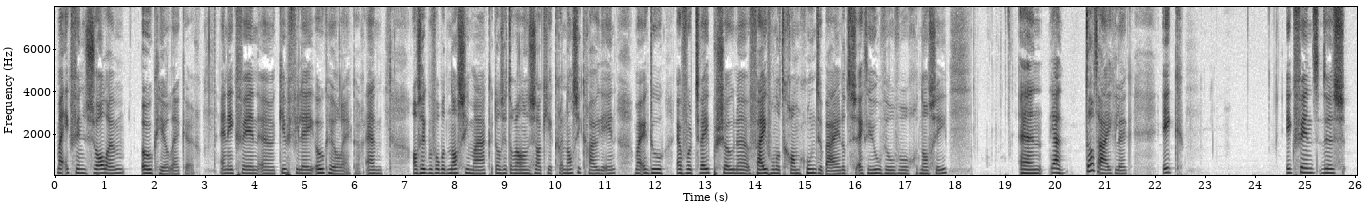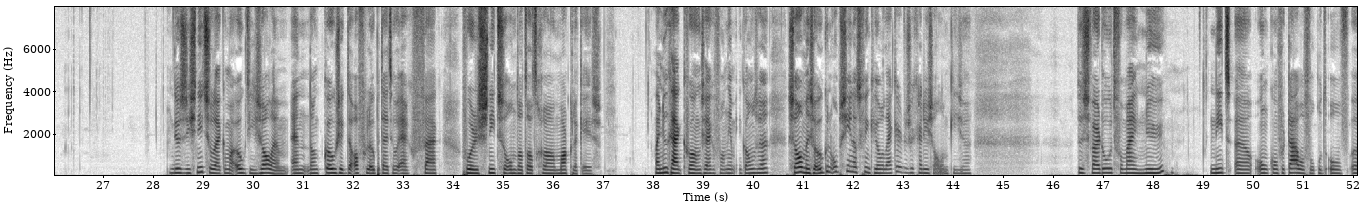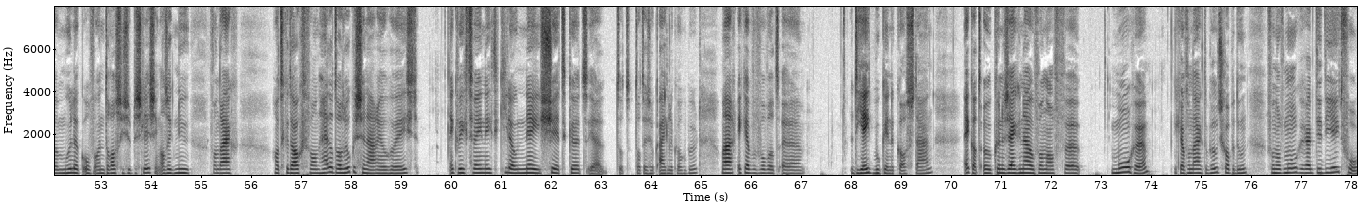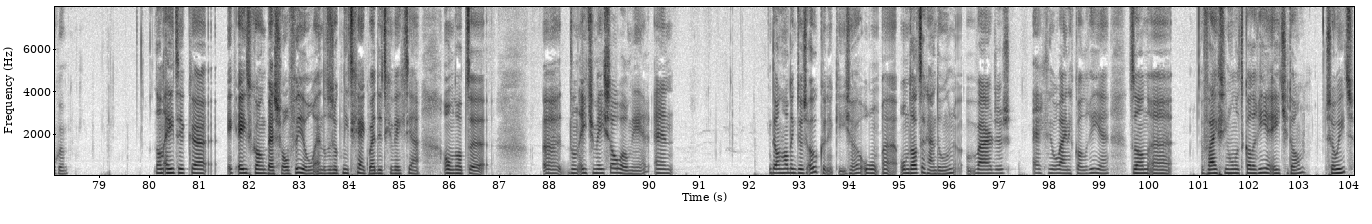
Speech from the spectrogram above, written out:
Maar ik vind zalm ook heel lekker. En ik vind uh, kipfilet ook heel lekker. En als ik bijvoorbeeld nasi maak, dan zit er wel een zakje nasi kruiden in. Maar ik doe er voor twee personen 500 gram groente bij. En dat is echt heel veel voor nasi. En ja, dat eigenlijk. Ik, ik vind dus, dus die zo lekker, maar ook die zalm. En dan koos ik de afgelopen tijd heel erg vaak voor de schnitzel, omdat dat gewoon makkelijk is. Maar nu ga ik gewoon zeggen van, ja, ik kan ze. Zalm is ook een optie en dat vind ik heel lekker. Dus ik ga die zalm kiezen. Dus waardoor het voor mij nu niet uh, oncomfortabel voelt of uh, moeilijk of een drastische beslissing. Als ik nu vandaag had gedacht van, hè, dat was ook een scenario geweest. Ik weeg 92 kilo. Nee, shit, kut. Ja, dat, dat is ook eigenlijk wel gebeurd. Maar ik heb bijvoorbeeld uh, dieetboeken in de kast staan. Ik had ook kunnen zeggen, nou, vanaf uh, morgen, ik ga vandaag de boodschappen doen, vanaf morgen ga ik dit dieet volgen. Dan eet ik, uh, ik eet gewoon best wel veel en dat is ook niet gek bij dit gewicht, ja, omdat uh, dan eet je meestal wel meer. En dan had ik dus ook kunnen kiezen om, om dat te gaan doen, waar dus echt heel weinig calorieën. Dan uh, eh, 1500 calorieën eet je dan. Zoiets.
